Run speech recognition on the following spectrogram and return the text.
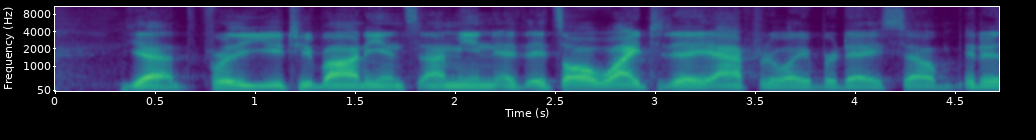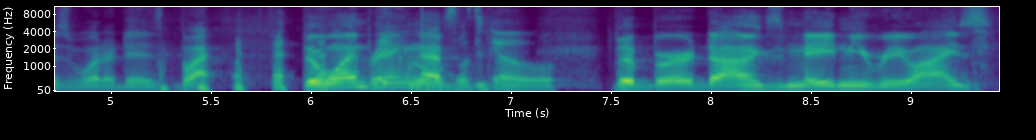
yeah. For the YouTube audience, I mean it, it's all white today after Labor Day, so it is what it is. But the one thing that let's go. the Bird Dogs made me realize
